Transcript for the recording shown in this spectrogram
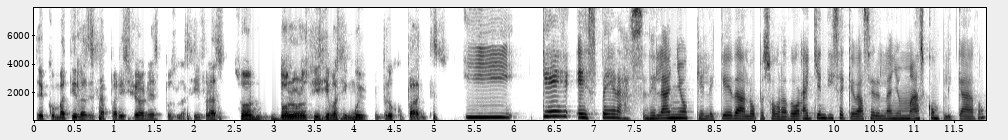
de combatir las desapariciones, pues las cifras son dolorosísimas y muy preocupantes. Y ¿Qué esperas del año que le queda a López Obrador? Hay quien dice que va a ser el año más complicado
